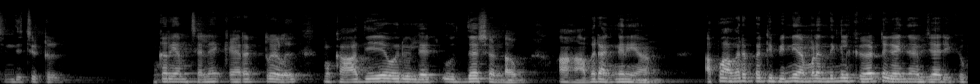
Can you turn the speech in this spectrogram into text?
ചിന്തിച്ചിട്ട്. നമുക്കറിയാം ചില ക്യാരക്ടറുകൾ നമുക്ക് ആദ്യമേ ഒരു ഉദ്ദേശം ഉണ്ടാവും. ആ അവരങ്ങനെയാണ്. അപ്പോൾ അവരെ പറ്റി പിന്നെ നമ്മൾ എന്തെങ്കിലും കേട്ട് കഴിഞ്ഞാൽ വിചാരിക്കും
